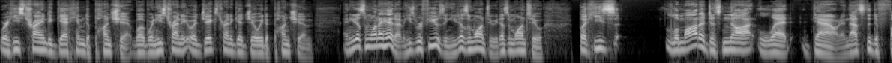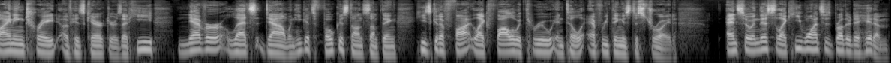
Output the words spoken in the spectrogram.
where he's trying to get him to punch him, well, when he's trying to, when Jake's trying to get Joey to punch him, and he doesn't want to hit him, he's refusing. He doesn't want to. He doesn't want to, but he's LaMotta does not let down, and that's the defining trait of his character is that he never lets down. When he gets focused on something, he's gonna fi- like follow it through until everything is destroyed. And so in this, like he wants his brother to hit him,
